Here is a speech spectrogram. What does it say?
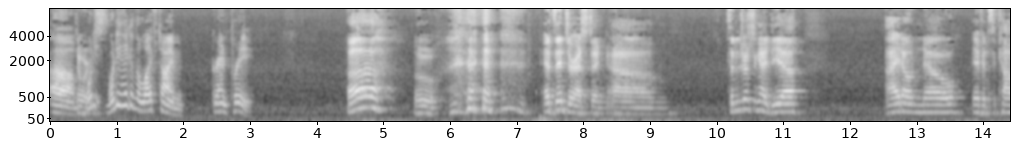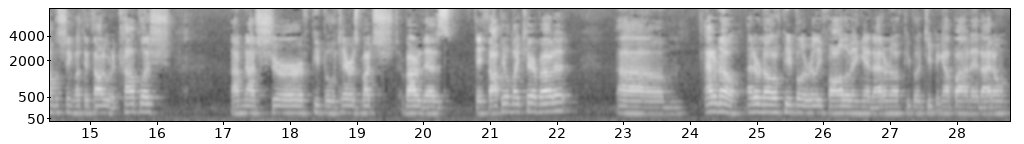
Um, no what, do you, what do you think of the Lifetime Grand Prix? Uh, ooh, it's interesting. Um, it's an interesting idea. I don't know if it's accomplishing what they thought it would accomplish. I'm not sure if people care as much about it as they thought people might care about it. Um, I don't know. I don't know if people are really following it. I don't know if people are keeping up on it. I don't.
